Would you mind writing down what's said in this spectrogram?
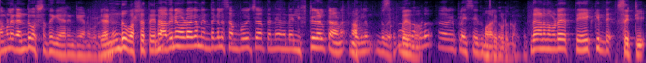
നമ്മൾ രണ്ട് വർഷത്തെ ഗ്യാരണ്ടിയാണ് രണ്ട് വർഷത്തെ അതിനോടകം എന്തെങ്കിലും സംഭവിച്ചാൽ തന്നെ അതിന്റെ ലിഫ്റ്റുകൾക്കാണ് എന്തെങ്കിലും നമ്മൾ റീപ്ലേസ് ചെയ്ത് മാറി കൊടുക്കും. ഇതാണ് നമ്മുടെ തേക്കിന്റെ സെറ്റി.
